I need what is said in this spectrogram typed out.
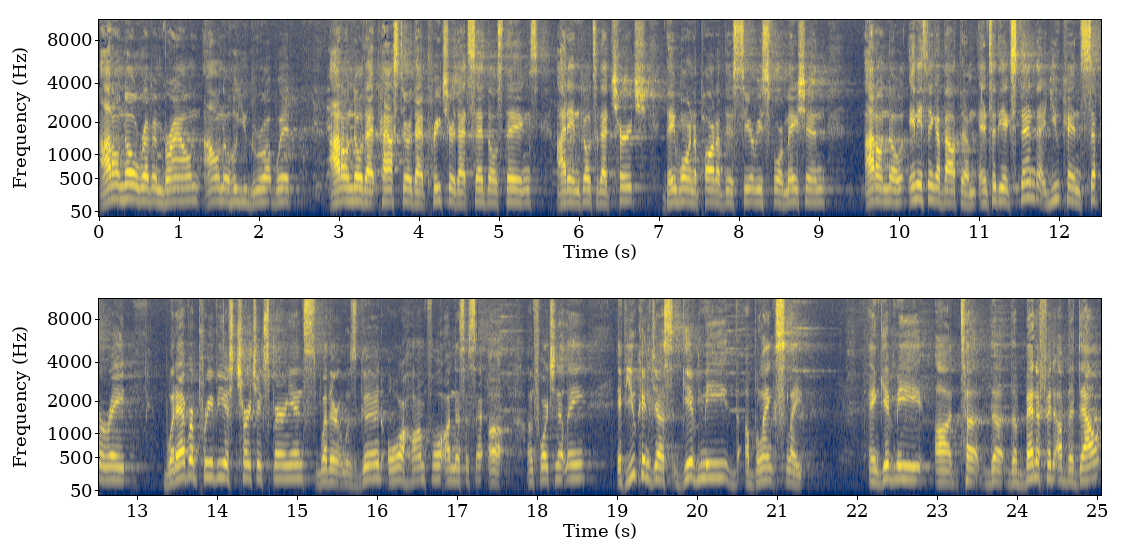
I don't know Reverend Brown. I don't know who you grew up with. I don't know that pastor, that preacher that said those things. I didn't go to that church. They weren't a part of this series formation. I don't know anything about them. And to the extent that you can separate whatever previous church experience, whether it was good or harmful, uh, unfortunately, if you can just give me a blank slate and give me uh, the, the benefit of the doubt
